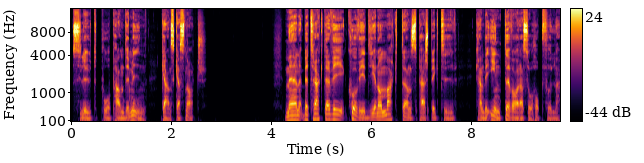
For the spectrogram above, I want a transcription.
slut på pandemin ganska snart. Men betraktar vi covid genom maktens perspektiv kan vi inte vara så hoppfulla.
